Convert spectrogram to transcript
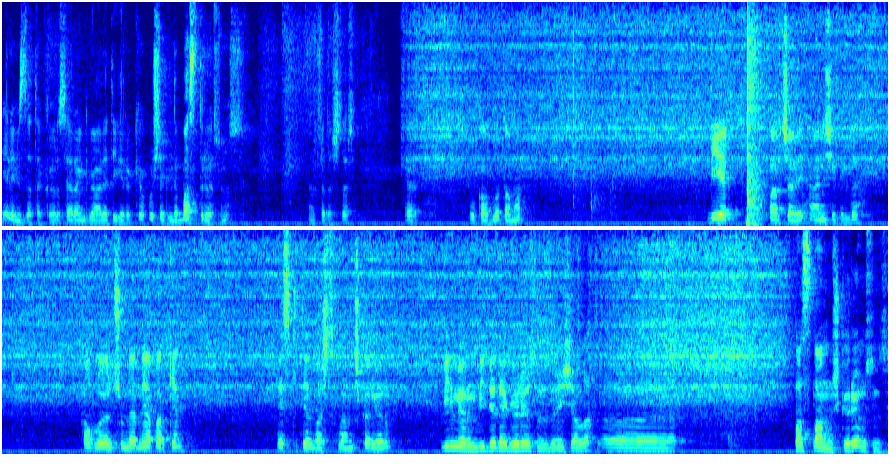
Elimizde takıyoruz. Herhangi bir alete gerek yok. Bu şekilde bastırıyorsunuz. Arkadaşlar. Evet. Bu kablo tamam. Diğer parçayı aynı şekilde kablo ölçümlerini yaparken eski tel başlıklarını çıkarıyorum. Bilmiyorum videoda görüyorsunuzdur inşallah. Ee, paslanmış görüyor musunuz?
